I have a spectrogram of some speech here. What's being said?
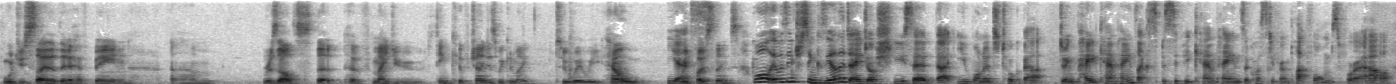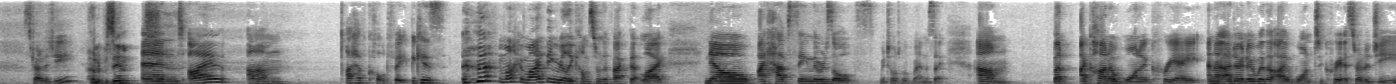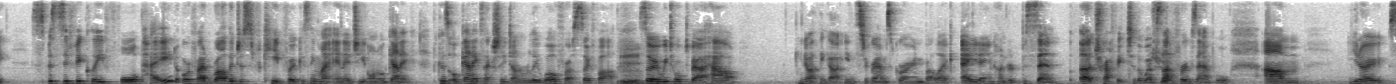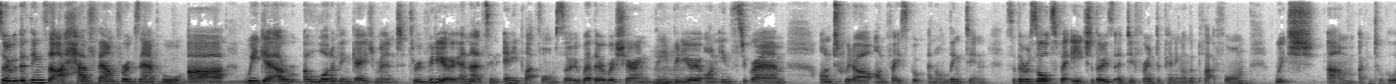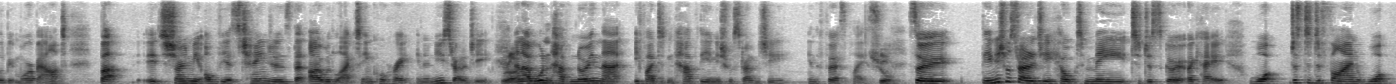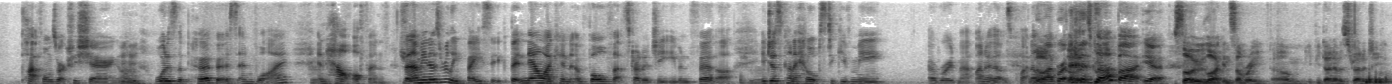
would you say that there have been um, results that have made you think of changes we can make to where we how Yes. we post things? Well, it was interesting because the other day, Josh, you said that you wanted to talk about doing paid campaigns, like specific campaigns across different platforms for our strategy. Hundred percent. And I, um, I have cold feet because my my thing really comes from the fact that like now I have seen the results, which I'll talk about in a sec. Um, but I kind of want to create, and I, I don't know whether I want to create a strategy specifically for paid or if I'd rather just keep focusing my energy on organic because organic's actually done really well for us so far. So we talked about how you know, I think our Instagram's grown by like 1800% uh, traffic to the website, Sure. for example. Um, you know, so the things that I have found, for example, are we get a, a lot of engagement through video, and that's in any platform. So whether we're sharing the video on Instagram, on Twitter, on Facebook, and on LinkedIn. So the results for each of those are different depending on the platform, which um, I can talk a little bit more about. But it's shown me obvious changes that I would like to incorporate in a new strategy. Right. And I wouldn't have known that if I didn't have the initial strategy in the first place. Sure. So the initial strategy helped me to just go, okay, what just to define what platforms we're actually sharing on, Mm-hmm. what is the purpose and why, and how often. Sure. But I mean, it was really basic, but now I can evolve that strategy even further. It just kind of helps to give me a roadmap. I know that was quite an No, elaborate no, answer, but yeah. So, like in summary, um, if you don't have a strategy,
